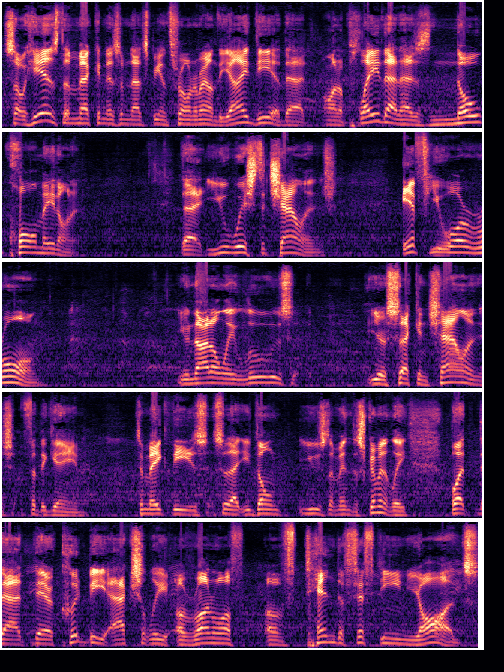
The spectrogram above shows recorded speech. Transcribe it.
So here's the mechanism that's being thrown around. The idea that on a play that has no call made on it, that you wish to challenge, if you are wrong, you not only lose your second challenge for the game to make these so that you don't use them indiscriminately, but that there could be actually a runoff of 10 to 15 yards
